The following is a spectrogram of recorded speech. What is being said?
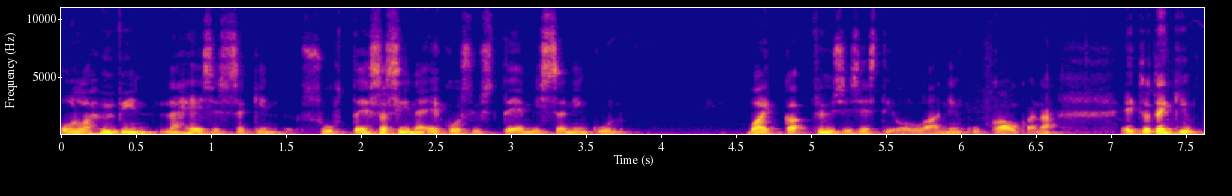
olla hyvin läheisessäkin suhteessa siinä ekosysteemissä, niin kuin, vaikka fyysisesti ollaan niin kuin kaukana. Et jotenkin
